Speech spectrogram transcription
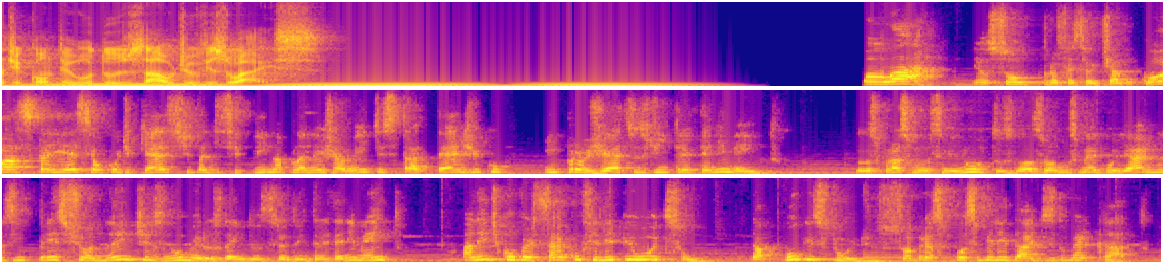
de conteúdos audiovisuais. Olá, eu sou o professor Tiago Costa e esse é o podcast da disciplina Planejamento Estratégico em Projetos de Entretenimento. Nos próximos minutos, nós vamos mergulhar nos impressionantes números da indústria do entretenimento, além de conversar com Felipe Hudson, da Pug Studios, sobre as possibilidades do mercado.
